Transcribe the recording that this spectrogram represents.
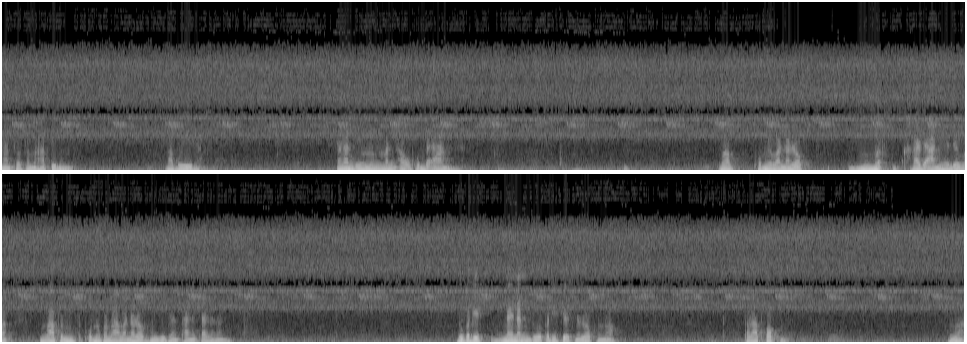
งานศพพระมหาปิ่นราบุรีเนี่ยนั่นที่มันมันเอาผมไปอ้าง ว่าผมในวันนรกเมื่อใครได้อ่านนี่เดี๋ยวว่าว่าผมผมเป็นคนว่าวันนรกมีอยู่ภายในใจเท่านั้นดูปฏิในนั้นดูปฏิเสธนรกข้างนอก พระพบรู้ว่า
